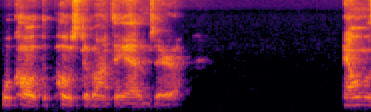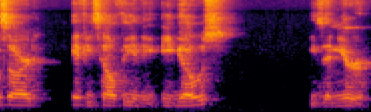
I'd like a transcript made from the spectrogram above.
we'll call it the post Davante Adams era. Allen Lazard, if he's healthy and he, he goes, he's in your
